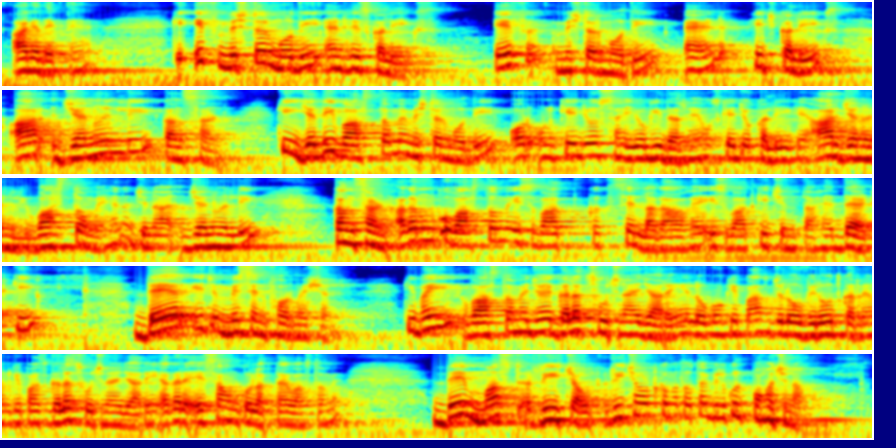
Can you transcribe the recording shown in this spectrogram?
आगे देखते हैं कि if mister Modi and his colleagues if mister Modi and his colleagues are genuinely concern कि यदि वास्तव में मिस्टर मोदी और उनके जो सहयोगी दल हैं, उसके जो कलीग हैं आर जेनुअनली वास्तव में, है ना जेनुअनली कंसर्न अगर उनको वास्तव में इस बात से लगाव है, इस बात की चिंता है दैट कि देयर इज़ मिस इन्फॉर्मेशन कि भाई वास्तव में जो है गलत सूचनाएँ जा रही हैं लोगों के पास, जो लोग विरोध कर रहे हैं उनके पास गलत सूचनाएँ जा रही हैं, अगर ऐसा उनको लगता है वास्तव में they must reach out reach out का मतलब होता है बिल्कुल पहुँचना।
